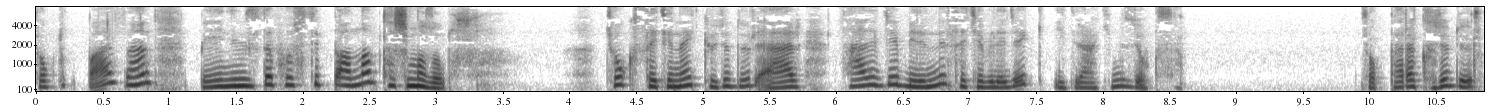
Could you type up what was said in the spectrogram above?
Çokluk bazen beynimizde pozitif bir anlam taşımaz olur. Çok seçenek kötüdür eğer sadece birini seçebilecek idrakimiz yoksa. Çok para kötüdür.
